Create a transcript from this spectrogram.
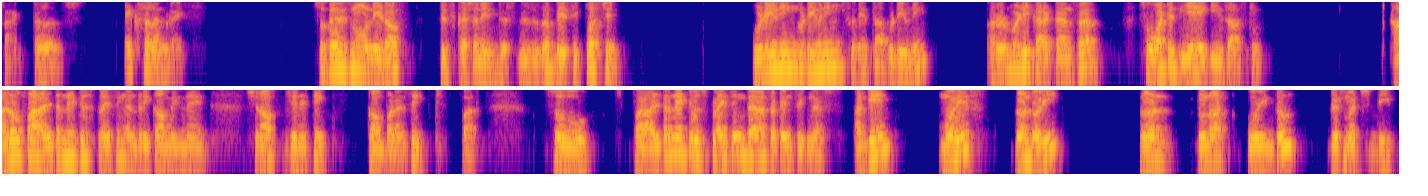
factors. Excellent, guys. So there is no need of discussion in this. This is a basic question. Good evening, good evening, Sunita. Good evening. Arulmali, correct answer. So what is A he is asking? Allow for alternative splicing and recombination of genetic components. See, for so for alternative splicing, there are certain signals. Again, Maurice, don't worry, don't do not go into this much deep.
